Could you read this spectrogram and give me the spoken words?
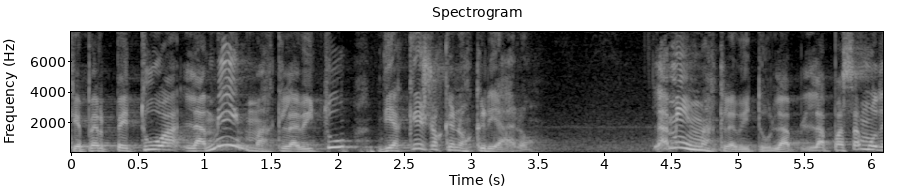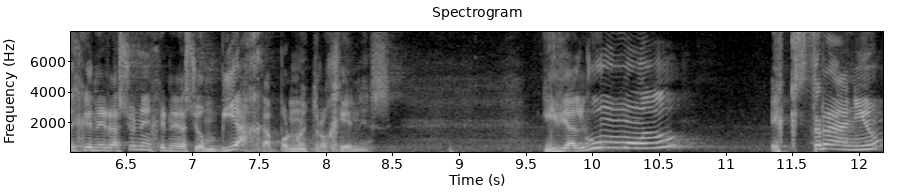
que perpetúa la misma esclavitud de aquellos que nos criaron. La misma esclavitud, la, pasamos de generación en generación, viaja por nuestros genes. Y de algún modo extraño,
